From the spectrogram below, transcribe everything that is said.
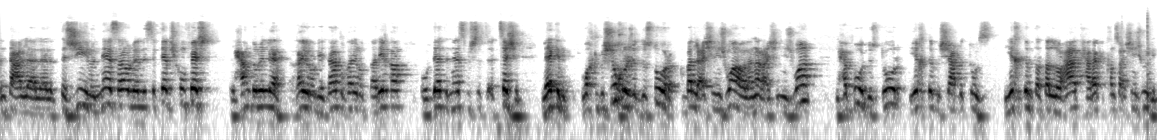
نتاع التسجيل والناس راهو الاستفتاء باش يكون فاشل. الحمد لله غيروا لدات وغيروا الطريقة. وبدات الناس باش تسجل. لكن وقت باش يخرج الدستور قبل 20 جوان ولا نهار 20 جوان نحبوا الدستور يخدم الشعب التونسي يخدم تطلعات حركة 25 جويليه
